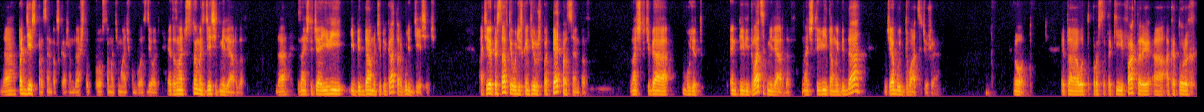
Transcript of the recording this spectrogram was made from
да, под 10%, скажем, да, чтобы просто математику было сделать. Это значит стоимость 10 миллиардов. Да? Значит, у тебя EV и беда мультипликатор будет 10. А теперь представь, ты его дисконтируешь под 5%, значит, у тебя будет NPV 20 миллиардов, значит, EV там и беда, у тебя будет 20 уже. Вот. Это вот просто такие факторы, о, о которых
